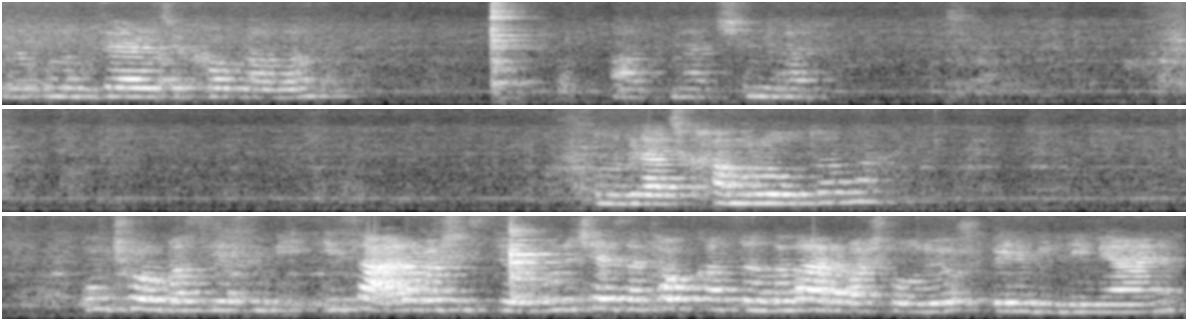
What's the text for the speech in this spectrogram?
Böyle unu güzelce kavuralım. Altını açayım da. Unu birazcık hamur oldu ama. Un çorbası yapayım. İsa arabaşı istiyor. Bunun içerisine tavuk kattığında da arabaşı oluyor. Benim bildiğim yani.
